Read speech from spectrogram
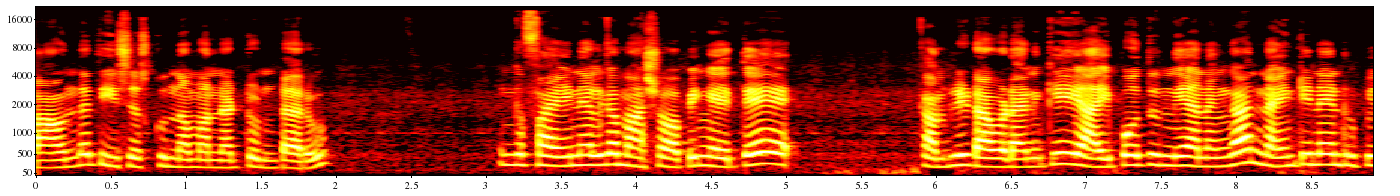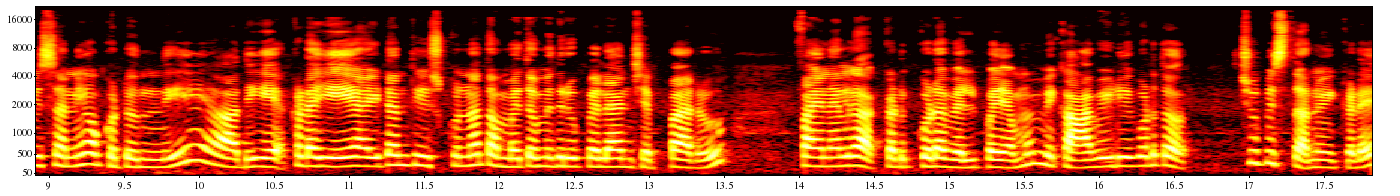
బాగుందా తీసేసుకుందాం అన్నట్టు ఉంటారు. ఇంకా ఫైనల్గా మా షాపింగ్ అయితే కంప్లీట్ అవ్వడానికి అయిపోతుంది అనగా నైంటీ నైన్ రూపీస్ అని ఒకటి ఉంది అది అక్కడ ఏ ఐటెం తీసుకున్నా తొంభై తొమ్మిది రూపాయలే అని చెప్పారు. ఫైనల్గా అక్కడికి కూడా వెళ్ళిపోయాము. మీకు ఆ వీడియో కూడా చూపిస్తాను ఇక్కడే.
